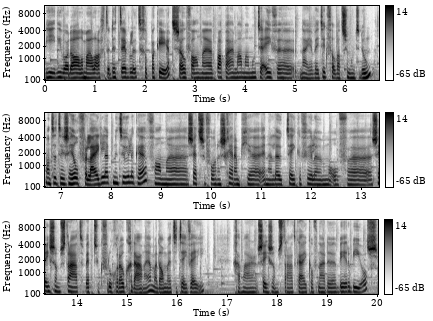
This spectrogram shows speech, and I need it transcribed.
die, die worden allemaal achter de tablet geparkeerd. Zo van uh, papa en mama moeten even, nou ja, weet ik veel wat ze moeten doen. Want het is heel verleidelijk natuurlijk. Hè? Van uh, zet ze voor een schermpje en een leuk tekenfilm of Sesamstraat. Werd natuurlijk vroeger ook gedaan, hè? maar dan met de tv. Ga maar Sesamstraat kijken of naar de Berenbios.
